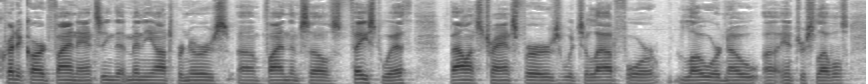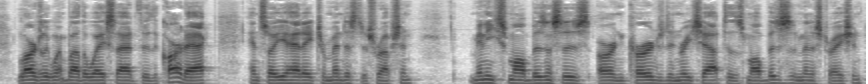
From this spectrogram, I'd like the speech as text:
credit card financing that many entrepreneurs um, find themselves faced with, balance transfers, which allowed for low or no uh, interest levels, largely went by the wayside through the Card Act. And so you had a tremendous disruption. Many small businesses are encouraged and reach out to the Small Business Administration,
